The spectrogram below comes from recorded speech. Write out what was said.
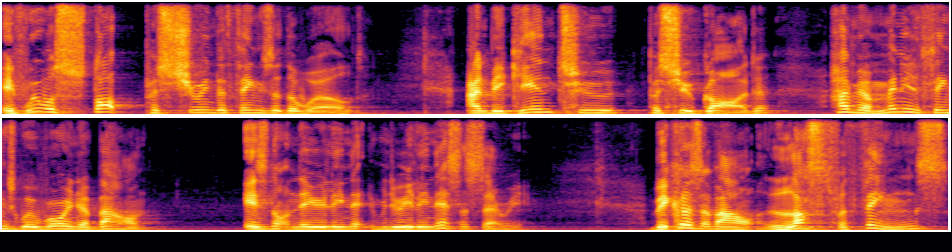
If we will stop pursuing the things of the world and begin to pursue God, how many, of the things we're worrying about is not really, really necessary. Because of our lust for things,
